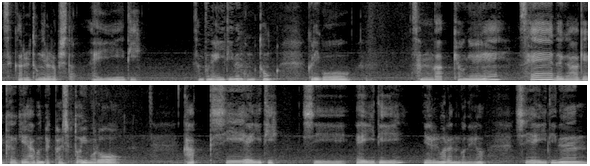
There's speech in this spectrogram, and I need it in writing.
색깔을 통일을 합시다. AD 선분 AD는 공통 그리고 삼각형의 세 내각의 크기의 합은 180도이므로 각 CAD CAD 얘를 말하는 거네요. CAD는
